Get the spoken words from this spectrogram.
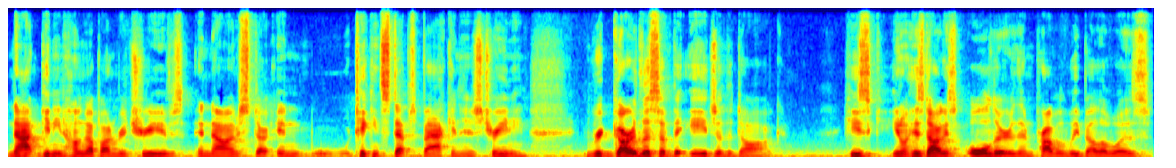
not getting hung up on retrieves, and now I'm start in taking steps back in his training, regardless of the age of the dog he's you know his dog is older than probably Bella was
